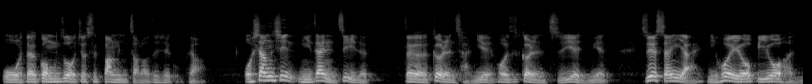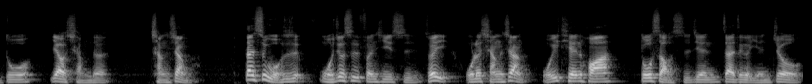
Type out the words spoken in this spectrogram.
我的工作就是帮你找到这些股票。我相信你在你自己的这个个人产业或者是个人职业里面，职业生涯你会有比我很多要强的。强项嘛，但是我是我就是分析师，所以我的强项，我一天花多少时间在这个研究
